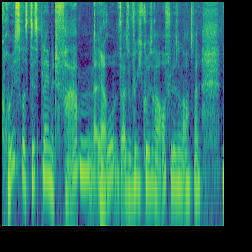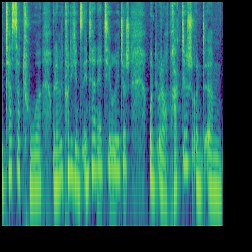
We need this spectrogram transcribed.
größeres Display mit Farben, äh, Ja. also wirklich größere Auflösung auch und so weiter, mit Tastatur. Und damit konnte ich ins Internet theoretisch und oder auch praktisch und ähm,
